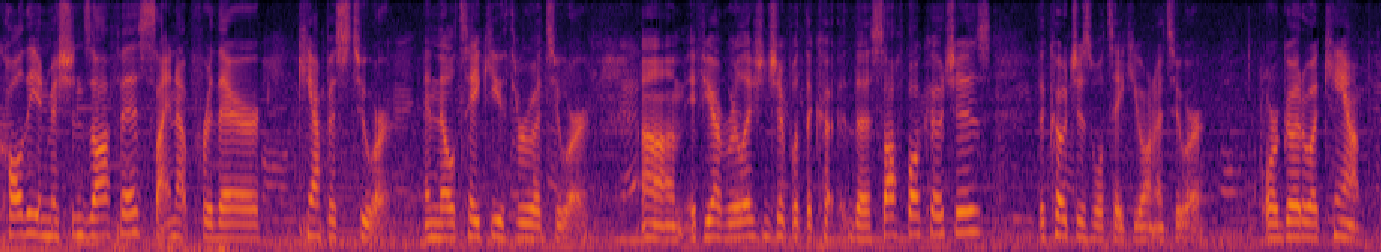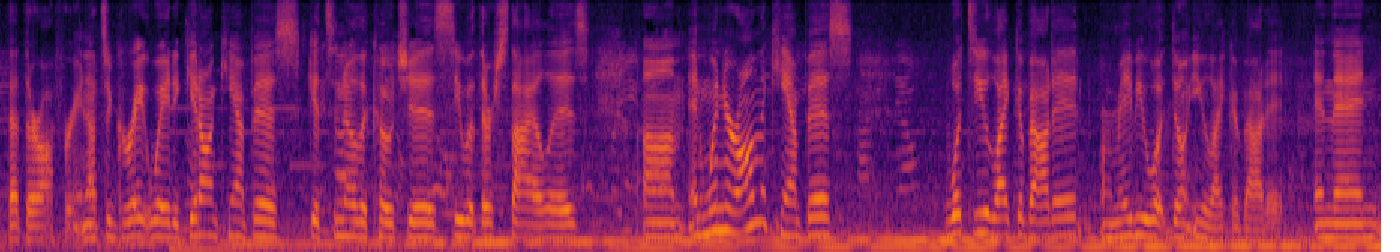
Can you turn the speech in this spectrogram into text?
Call the admissions office, sign up for their campus tour, and they'll take you through a tour. Um, if you have a relationship with the, the softball coaches, the coaches will take you on a tour or go to a camp that they're offering. That's a great way to get on campus, get to know the coaches, see what their style is. Um, and when you're on the campus, what do you like about it or maybe what don't you like about it and then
